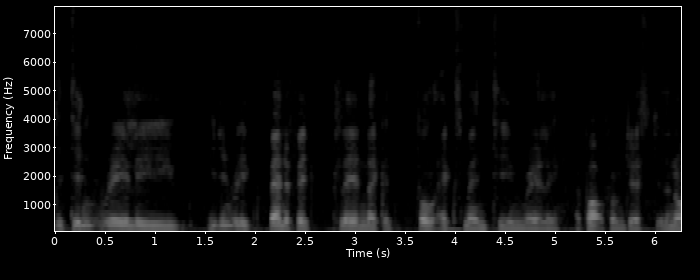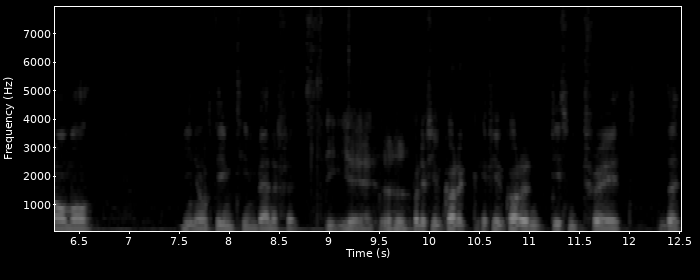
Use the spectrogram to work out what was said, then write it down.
they didn't really, you didn't really benefit playing like a full X Men team really, apart from just the normal, you know, theme team benefits. yeah, uh-huh. But if you've got a if you've got a decent trait that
